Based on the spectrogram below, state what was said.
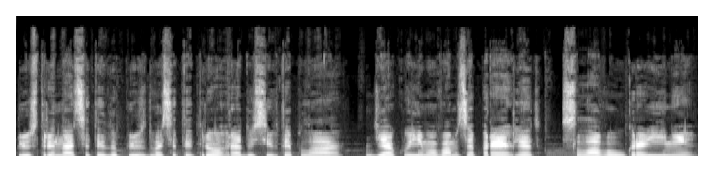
плюс 13 до плюс 23 градусів тепла. Дякуємо вам за перегляд. Слава Україні!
